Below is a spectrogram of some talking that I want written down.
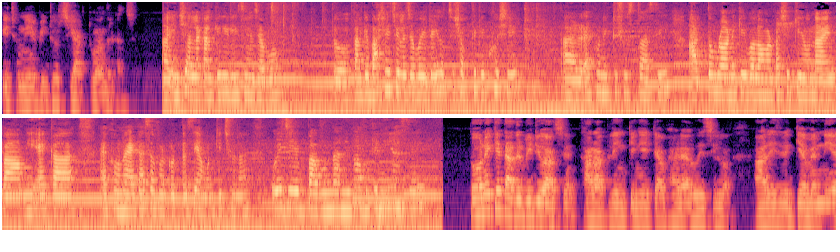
কিছু নিয়ে ভিডিও শেয়ার তোমাদের কাছে। ইনশাল্লাহ কালকে রিলিজ হয়ে যাব। তো কালকে বাসায় চলে যাব এটাই হচ্ছে সব থেকে খুশি। আর এখন একটু সুস্থ আছি। আর তোমরা অনেকেই বলো আমার পাশে কেউ নাই বা আমি একা এখন একা সফর করতেছি এমন কিছু না। ওই যে বাবুর নানি বাবুকে নিয়ে আসে তো অনেকে তাদের ভিডিও আছে খারাপ লিঙ্কিং এটা ভাইরাল হয়েছিল। আর এই যে গেমের নিয়ে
